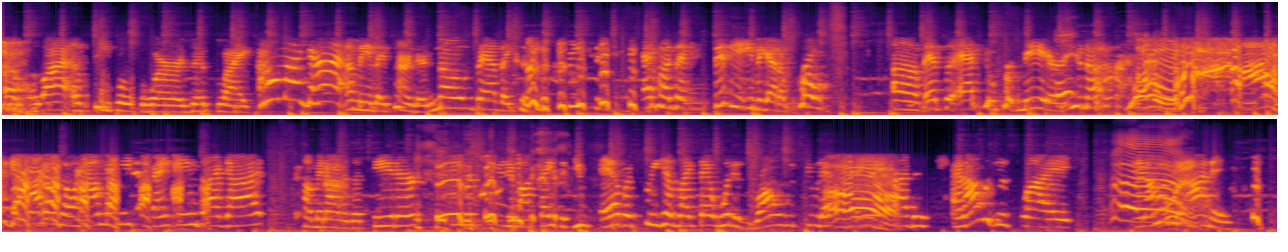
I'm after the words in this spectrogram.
a lot of people were just like, "Oh my god!" I mean, they turned their nose down. They couldn't see it. Acting like that. Cynthia even got approached um, at the actual premiere. You know. Oh. I, I don't know how many spankings I got coming out of the theater. In my face, if you ever treat him like that, what is wrong with you? That's Oh. And I was just like, and I'm gonna be honest.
